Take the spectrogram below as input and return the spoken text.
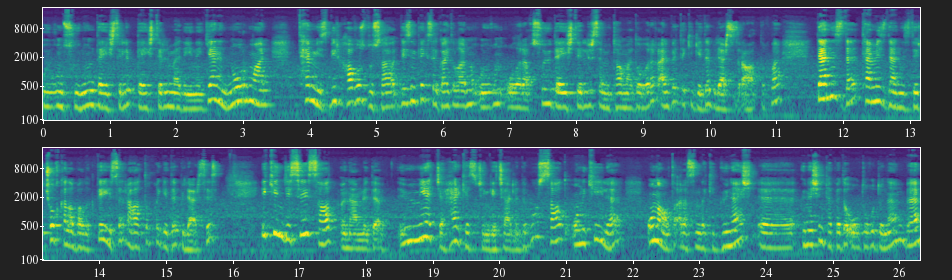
uyğun suyunun değiştirilip değiştirilmediğini, yani normal temiz bir havuzdursa, dezinfeksiya qaydalarına uyğun olarak suyu değiştirilirse mütəmadi olarak əlbəttə ki, gedə bilərsiniz rahatlıqla. Dəniz də təmiz dənizdir, çox gedə bilərsiniz. İkincisi saat önemlidir. Ümumiyyətcə herkes için geçerlidir. Bu saat 12 ile 16 arasındaki güneş, e, güneşin tepede olduğu dönem ve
